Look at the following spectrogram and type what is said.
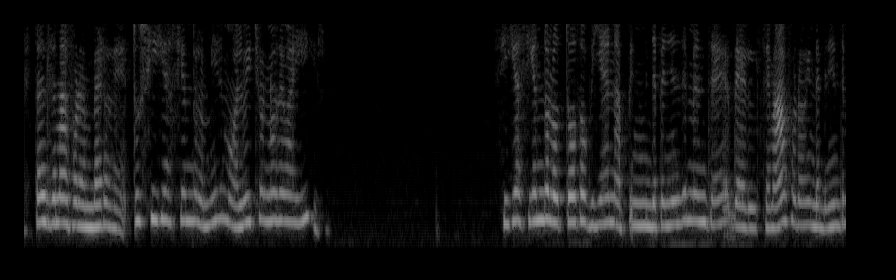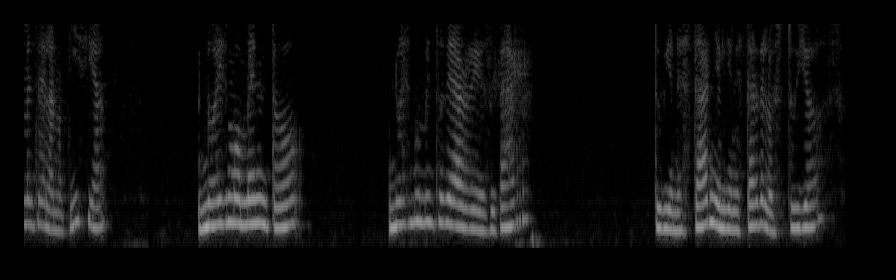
Está el semáforo en verde. Tú sigue haciendo lo mismo. El bicho no se va a ir. Sigue haciéndolo todo bien, independientemente del semáforo, independientemente de la noticia. No es momento, no es momento de arriesgar tu bienestar ni el bienestar de los tuyos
